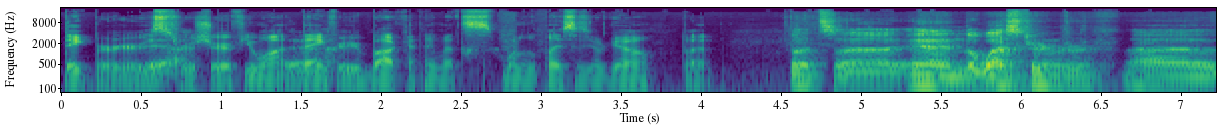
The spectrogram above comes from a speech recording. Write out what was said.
big burgers Yeah. for sure. If you want bang for your buck, I think that's one of the places you'll go. But But uh, and the Western uh,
